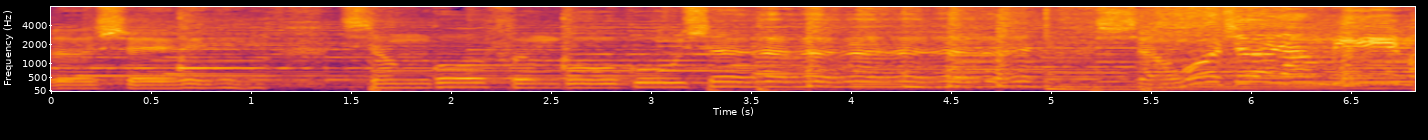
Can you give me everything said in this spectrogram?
了谁想过奋不顾身？像我这样迷茫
